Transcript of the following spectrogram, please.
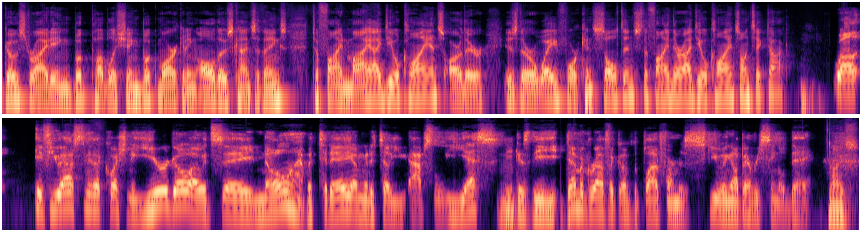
ghostwriting, book publishing, book marketing, all those kinds of things to find my ideal clients? Are there, is there a way for consultants to find their ideal clients on TikTok? Well, if you asked me that question a year ago, I would say no. But today I'm going to tell you absolutely yes, mm. because the demographic of the platform is skewing up every single day. Nice.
